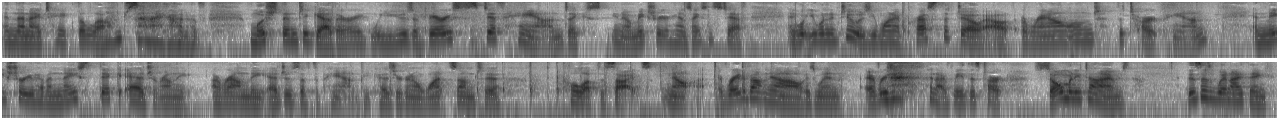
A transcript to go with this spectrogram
And then I take the lumps and I kind of mush them together. We use a very stiff hand, like, you know, make sure your hand's nice and stiff. And what you want to do is you want to press the dough out around the tart pan and make sure you have a nice thick edge around the around the edges of the pan because you're going to want some to pull up the sides. Now, right about now is when every, and I've made this tart so many times, this is when I think,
